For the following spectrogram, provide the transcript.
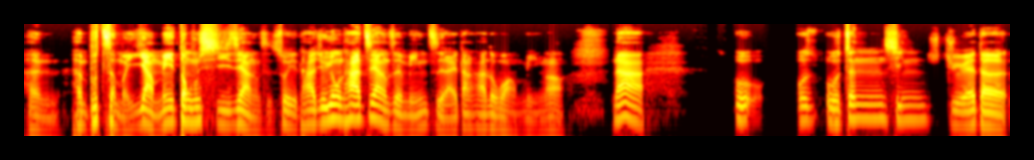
很很不怎么样，没东西这样子，所以他就用他这样子的名字来当他的网名啊。那我我我真心觉得。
